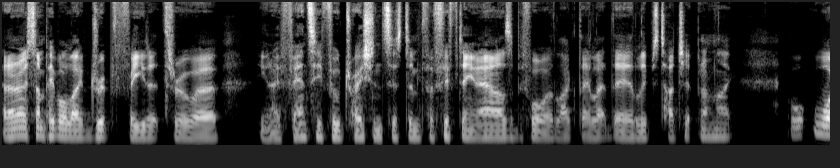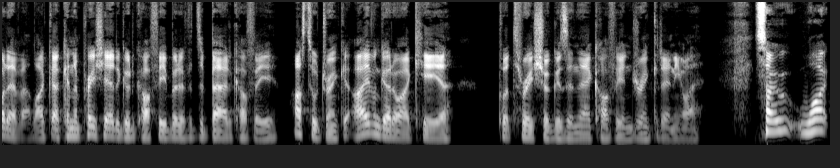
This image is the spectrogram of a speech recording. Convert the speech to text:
And I know some people like drip feed it through a you know fancy filtration system for 15 hours before like they let their lips touch it. But I'm like, whatever. Like, I can appreciate a good coffee, but if it's a bad coffee, I'll still drink it. I even go to IKEA, put three sugars in their coffee, and drink it anyway. So what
